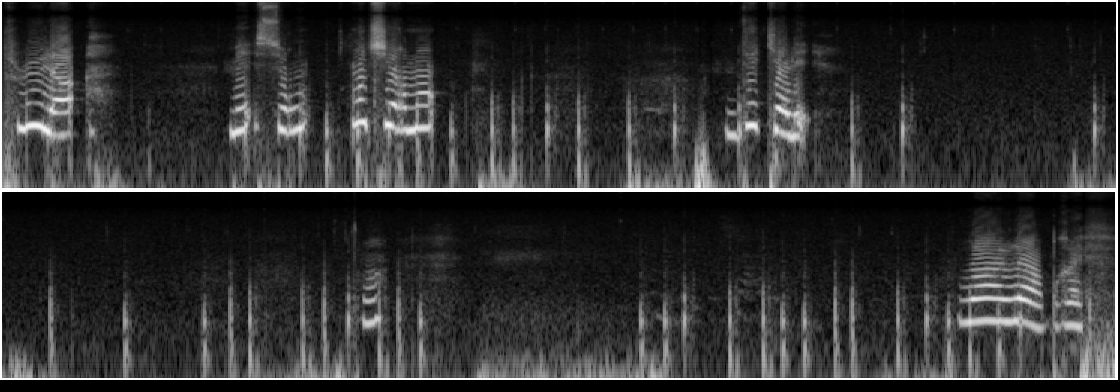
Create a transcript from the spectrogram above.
plus là, mais seront entièrement décalés. Toi. Voilà, bref.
